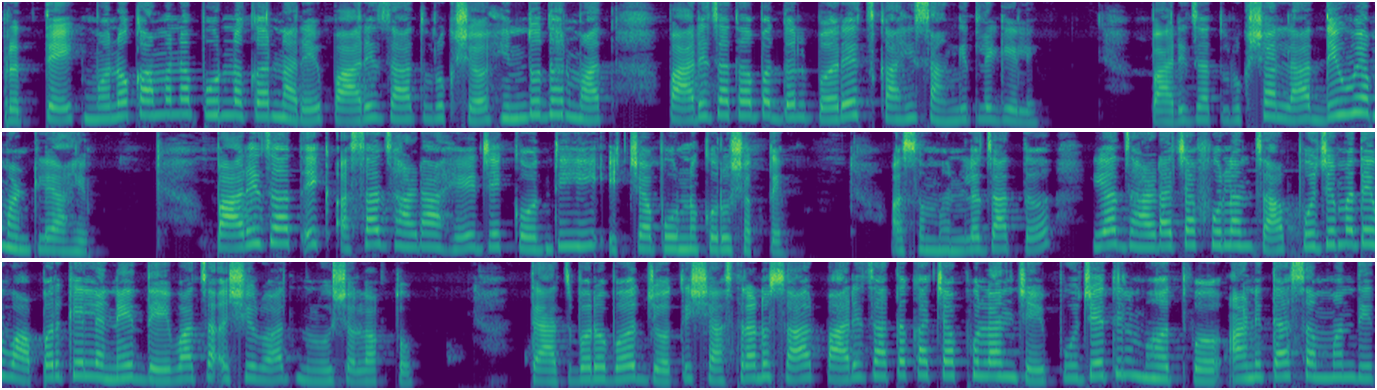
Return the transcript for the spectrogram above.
प्रत्येक मनोकामना पूर्ण करणारे पारिजात वृक्ष हिंदू धर्मात पारिजाताबद्दल बरेच काही सांगितले गेले. पारिजात वृक्षाला दिव्य म्हटले आहे. पारिजात एक असा झाड आहे जे कोणतीही इच्छा पूर्ण करू शकते. असं म्हणलं जातं या झाडाच्या फुलांचा पूजेमध्ये वापर केल्याने देवाचा आशीर्वाद मिळू शकतो त्याचबरोबर ज्योतिषशास्त्रानुसार पारिजातकाच्या फुलांचे पूजेतील महत्त्व आणि त्या संबंधित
